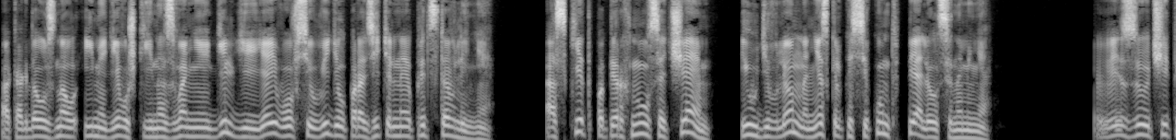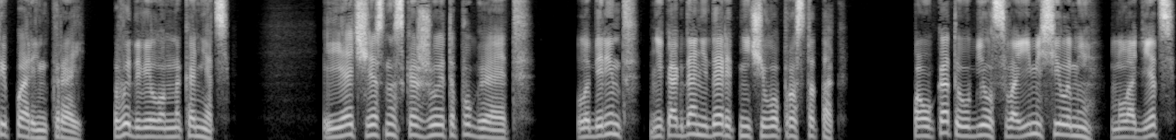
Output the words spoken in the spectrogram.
а когда узнал имя девушки и название гильдии, я и вовсе увидел поразительное представление. Аскет поперхнулся чаем и удивленно несколько секунд пялился на меня. «Везучий ты парень, Край», — выдавил он наконец. «Я честно скажу, это пугает. Лабиринт никогда не дарит ничего просто так. Паука ты убил своими силами, молодец.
